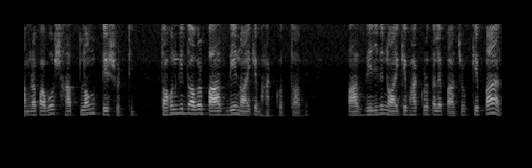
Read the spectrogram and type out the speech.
আমরা পাবো সাত লং তেষট্টি। তখন কিন্তু আবার পাঁচ দিয়ে নয়কে ভাগ করতে হবে। পাঁচ দিয়ে যদি নয়কে ভাগ করো, তাহলে পাঁচ ওকে পাঁচ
